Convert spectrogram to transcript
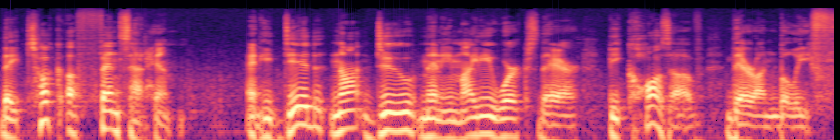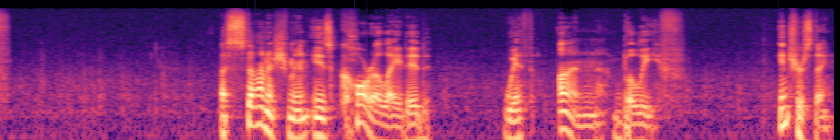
They took offense at him. And he did not do many mighty works there because of their unbelief. Astonishment is correlated with unbelief. Interesting.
